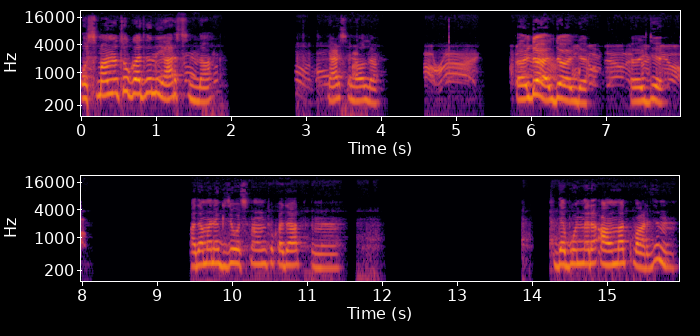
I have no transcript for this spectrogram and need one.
Osmanlı tokadını yersin lan. Yersin oğlum. Öldü öldü öldü. Öldü. Adama ne güzel Osmanlı tokadı attım ya. Bir de bunları almak var değil mi?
